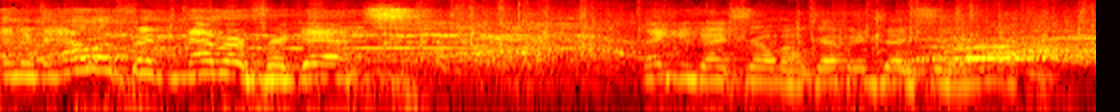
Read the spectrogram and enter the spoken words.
And an elephant never forgets. Thank you guys so much. I've been JC.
